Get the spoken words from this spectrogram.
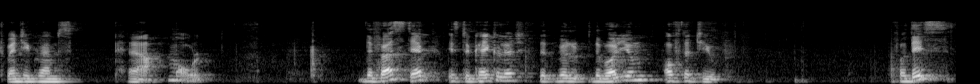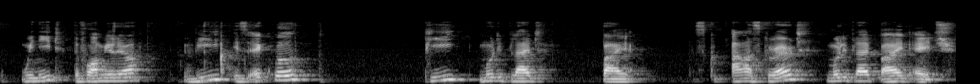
20 grams per mole. The first step is to calculate the, the volume of the tube. For this, we need the formula V is equal pi multiplied by r squared multiplied by h.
